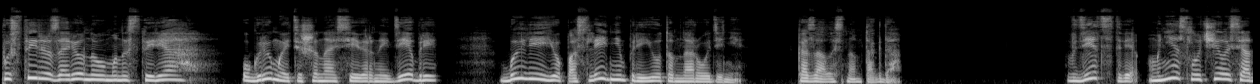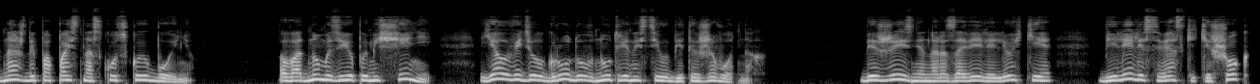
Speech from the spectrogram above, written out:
Пустырь разоренного монастыря, угрюмая тишина северной дебри были ее последним приютом на родине, казалось нам тогда. В детстве мне случилось однажды попасть на скотскую бойню. В одном из ее помещений я увидел груду внутренностей убитых животных. Безжизненно розовели легкие, белели связки кишок,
